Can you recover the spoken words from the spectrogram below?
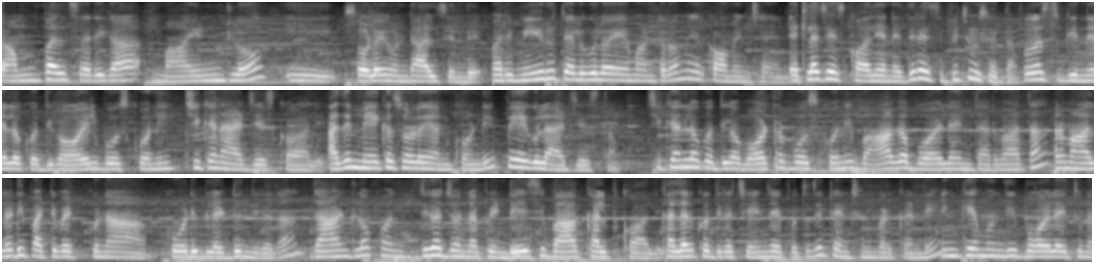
కంపల్సరిగా మా ఇంట్లో ఈ సొలై ఉండాల్సిందే. మరి మీరు తెలుగులో ఏమంటారో మీరు కామెంట్ చేయండి. ఎట్లా చేసుకోవాలి అనేది రెసిపీ చూసేద్దాం. ఫస్ట్ గిన్నెలో కొద్దిగా ఆయిల్ పోసుకొని చికెన్ యాడ్ చేసుకోవాలి. అదే మేక సొలై అనుకోండి పేగులు యాడ్ చేస్తాం. చికెన్లో కొద్దిగా వాటర్ పోసుకొని బాగా బాయిల్ అయిన తర్వాత మనం ఆల్రెడీ పట్టి పెట్టుకున్న కోడి బ్లడ్ ఉంది కదా దాంట్లో కొద్దిగా జొన్న పిండి వేసి బాగా కలుపుకోవాలి. కలర్ కొద్దిగా చేంజ్ అయిపోతుంది టెన్షన్ పడకండి. ఇంకేముంది బాయిల్ అవుతున్న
